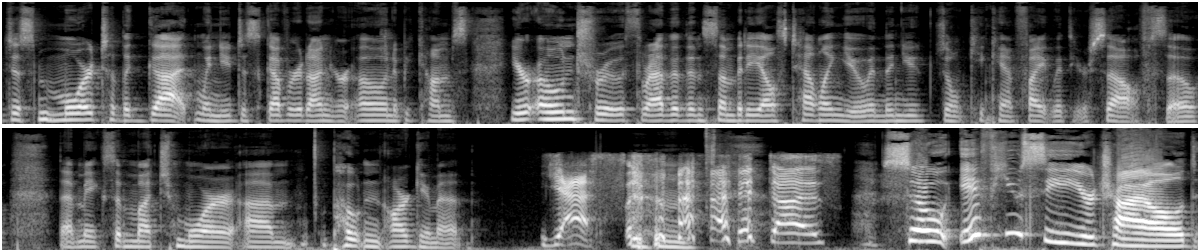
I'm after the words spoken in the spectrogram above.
just more to the gut when you discover it on your own. It becomes your own truth rather than somebody else telling you, and then you don't you can't fight with yourself. So that makes a much more um, potent argument. Yes, mm-hmm. it does. So if you see your child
